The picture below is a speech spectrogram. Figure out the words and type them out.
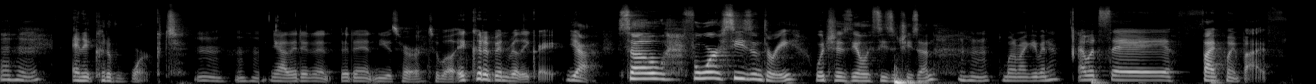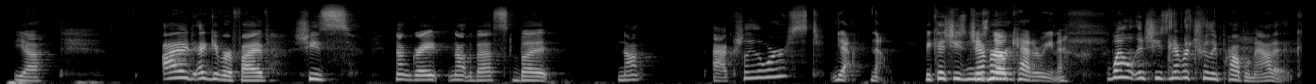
mm-hmm. and it could have worked. Mm-hmm. yeah they didn't they didn't use her too well it could have been really great Yeah. So for season 3, which is the only season she's in. mm-hmm. what am i giving her i would say 5.5 Yeah. I'd, I'd give her a 5. She's not great, not the best, but not actually the worst. yeah no because she's, she's never no katarina well and she's never truly problematic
